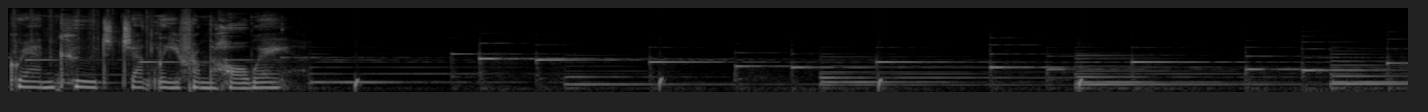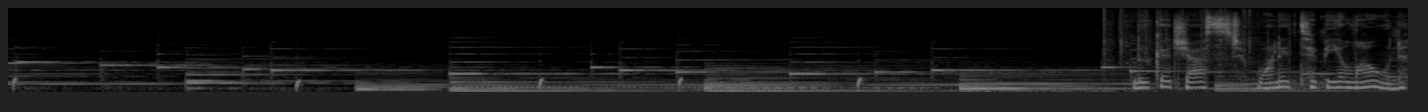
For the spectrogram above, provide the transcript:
Gran cooed gently from the hallway. Luka just wanted to be alone.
